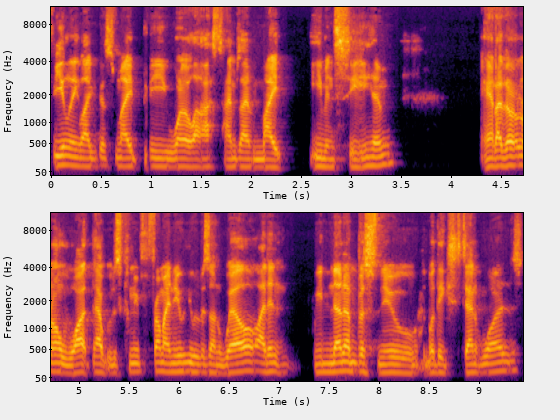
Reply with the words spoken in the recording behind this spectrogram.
feeling like this might be one of the last times I might even see him, and I don't know what that was coming from. I knew he was unwell. I didn't. We none of us knew what the extent was,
